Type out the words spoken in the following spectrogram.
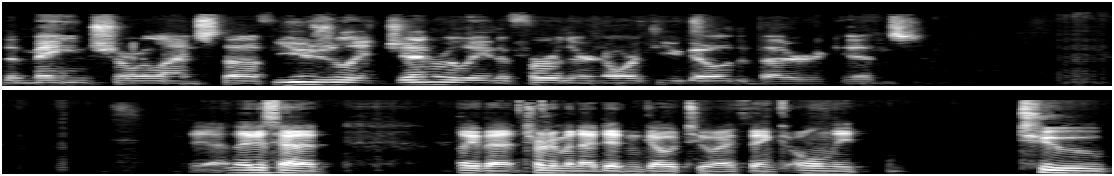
the main shoreline stuff. Usually, generally, the further north you go, the better it gets. Yeah, they just had a, like that tournament I didn't go to. I think only two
